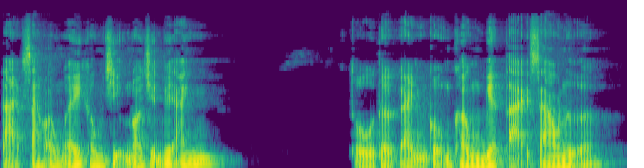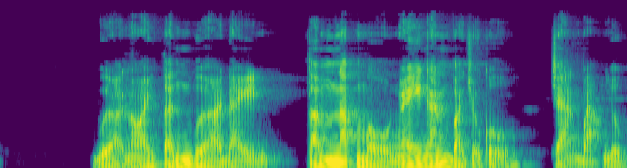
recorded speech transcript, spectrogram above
Tại sao ông ấy không chịu nói chuyện với anh? Thu thực anh cũng không biết tại sao nữa. Vừa nói Tấn vừa đẩy tấm nắp mồ ngay ngắn vào chỗ cũ, Chàng bảo Nhung.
